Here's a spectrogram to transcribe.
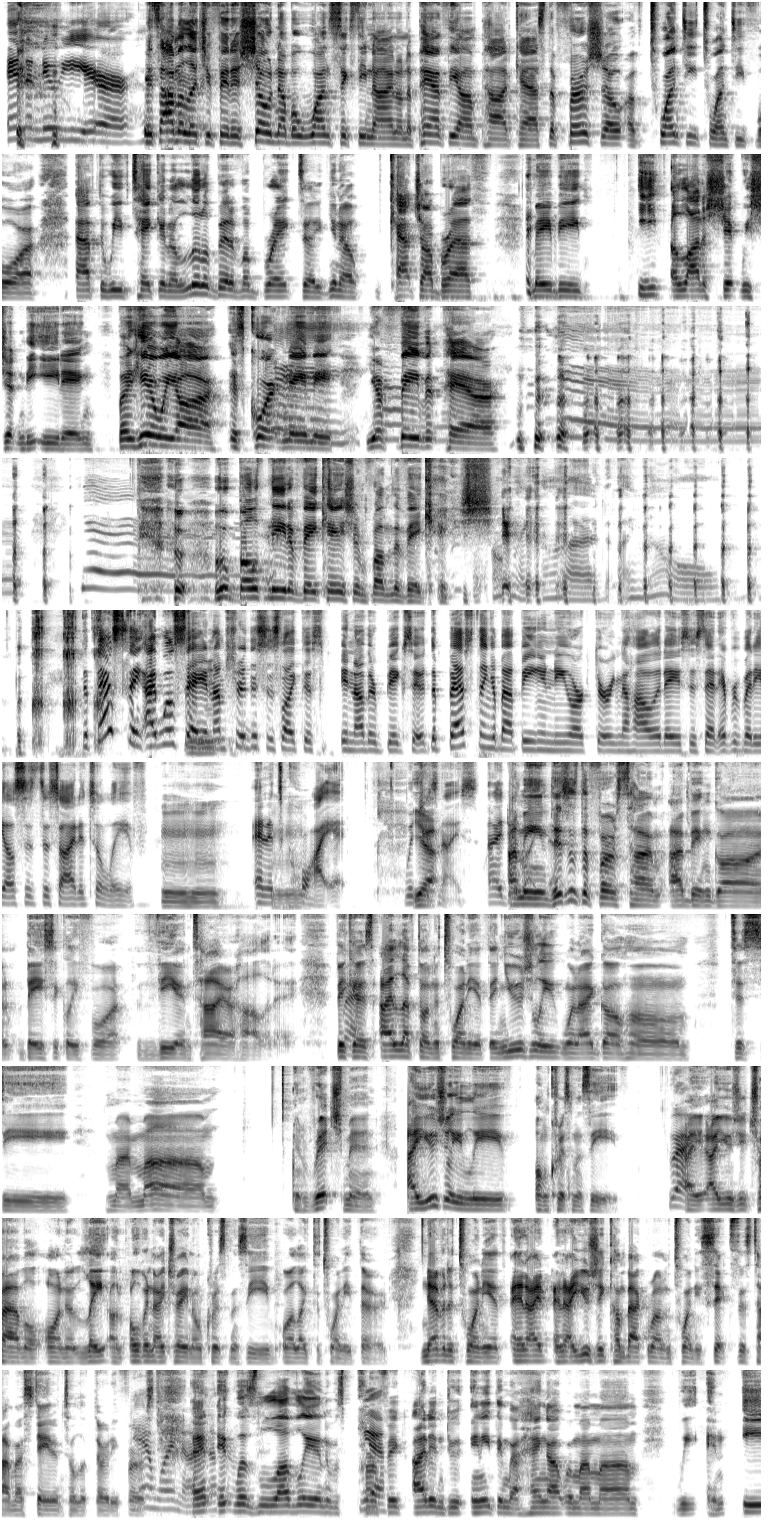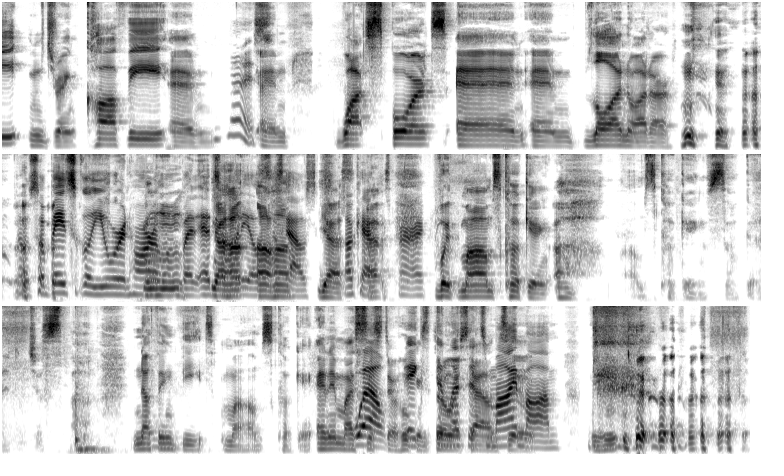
In the new year. It's I'm gonna let you finish show number 169 on the Pantheon podcast, the first show of 2024. After we've taken a little bit of a break to, you know, catch our breath, maybe eat a lot of shit we shouldn't be eating. But here we are. It's Court and Amy, Yay. your favorite pair, who, who both need a vacation from the vacation. Oh my god, I know. The best thing I will say, and I'm Mm-hmm. sure this is like this in other big cities, the best thing about being in New York during the holidays is that everybody else has decided to leave Mhm. and it's Mhm. quiet, which Yeah. is nice. I, I mean, that. this is the first time I've been gone basically for the entire holiday because I left on the 20th. And usually when I go home to see my mom in Richmond, I usually leave on Christmas Eve. Right. I, I usually travel on a late on overnight train on Christmas Eve or like the 23rd, never the 20th. And I and I usually come back around the 26th. This time I stayed until the 31st yeah, why not? and Nothing- it was lovely and it was Yeah. perfect. I didn't do anything but hang out with my mom. We and eat and drink coffee and nice. and watch sports and and Law and Order. Oh, so basically, you were in Harlem, Mhm. but at Uh-huh, somebody else's uh-huh. house. Yes, Okay. All right. with mom's cooking. Oh, mom's cooking so good. Just uh, nothing beats mom's cooking. And in my Mm. well, sister who can throw unless it it's my too. mom, Mhm.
